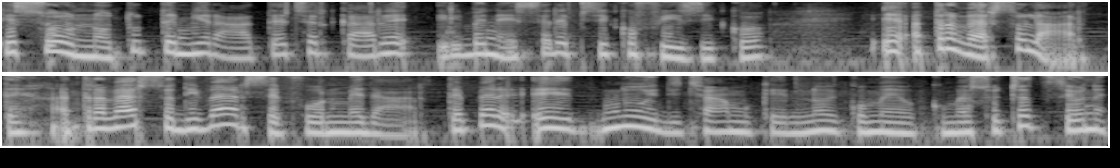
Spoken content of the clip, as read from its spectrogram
che sono tutte mirate a cercare il benessere psicofisico e attraverso l'arte, attraverso diverse forme d'arte. Per, e noi diciamo che noi come, come associazione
